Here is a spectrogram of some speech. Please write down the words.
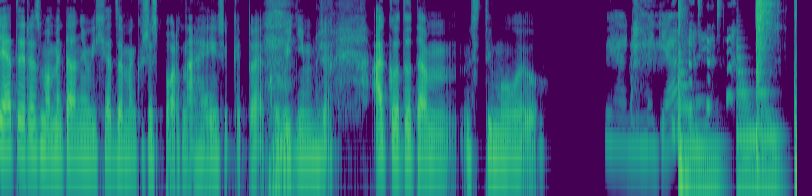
Ja teraz momentálne vychádzam akože sporná, hej, že keď to ako vidím, že ako to tam stimulujú. Vyháníme ďalej.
